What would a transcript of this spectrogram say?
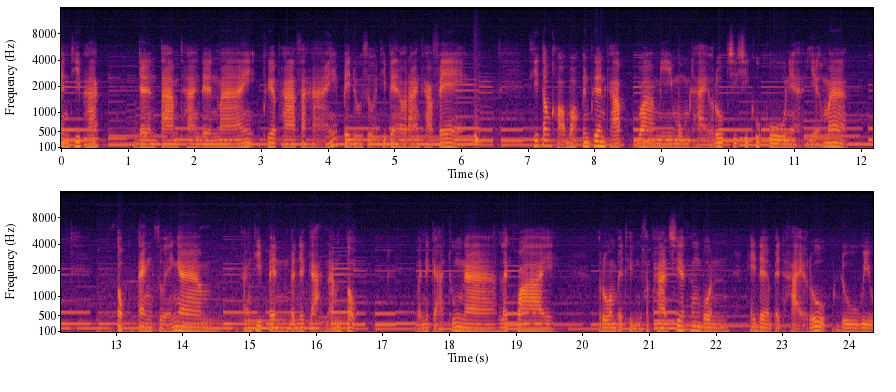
เป็นที่พัก เดินตามทางเดินไม้ เพื่อพาสหายไปดูส่วนที่เป็นร้านคาเฟ่ที่ต้องขอบอกเพื่อนๆครับ ว่ามีมุมถ่ายรูปชิคๆคูลๆเนี่ยเยอะมาก ตกแต่งสวยงาม ทั้งที่เป็นบรรยากาศน้ำตก บรรยากาศทุ่งนาและควาย รวมไปถึงสะพานเชือกข้างบน ให้เดินไปถ่ายรูปดูวิว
